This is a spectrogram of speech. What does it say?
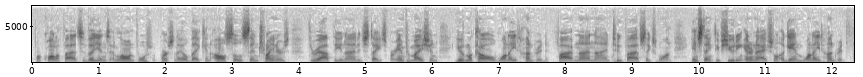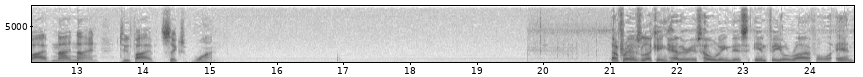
for qualified civilians and law enforcement personnel. They can also send trainers throughout the United States. For information, give them a call 1 800 599 2561. Instinctive Shooting International, again 1 800 599 2561. Now, friends, looking, Heather is holding this Enfield rifle, and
